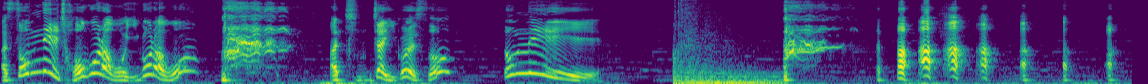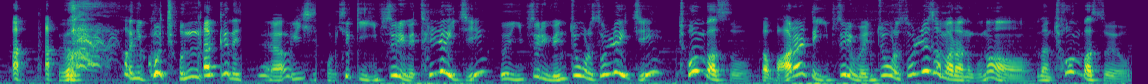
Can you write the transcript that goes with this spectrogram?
아 썸네일 저거라고 이거라고? 아 진짜 이거였어? 썸네일. 아니 코 존나 크네. 야, 이, 씨. 어, 이 새끼 입술이 왜 틀려 있지? 왜 입술이 왼쪽으로 쏠려 있지? 처음 봤어. 나 말할 때 입술이 왼쪽으로 쏠려서 말하는구나. 난 처음 봤어요.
